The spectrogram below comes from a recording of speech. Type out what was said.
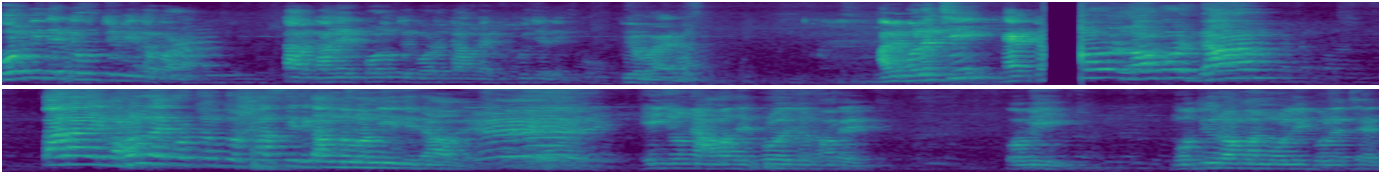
কর্মীদেরকে উজ্জীবিত করা। তার গানের পরতে পরতে আমরা একটু খুঁজে দেখব। প্রিয় ভাইরা আমি বলেছি, একটা নগর, গ্রাম পাড়ায় মহল্লায় পর্যন্ত সাংস্কৃতিক আন্দোলন নিয়ে যেতে হবে। এই জন্য আমাদের প্রয়োজন হবে। কবি মতিউর রহমান মল্লিক বলেছেন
